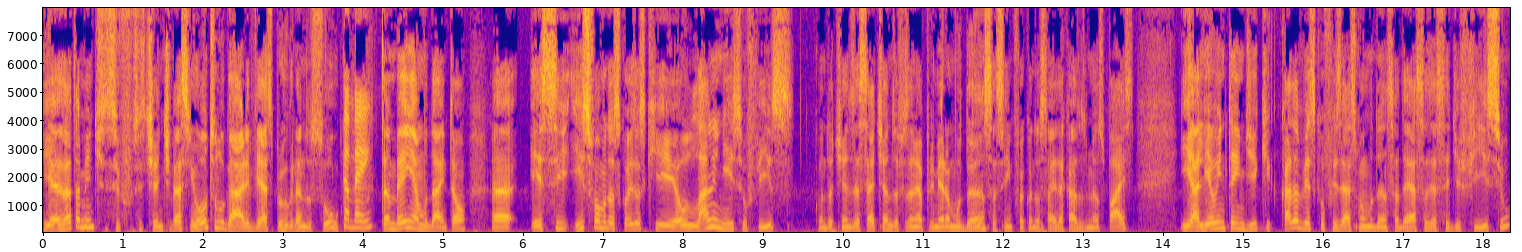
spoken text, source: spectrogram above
E é exatamente, se, se a gente estivesse em outro lugar e viesse para o Rio Grande do Sul, também, também ia mudar. Então, uh, esse, isso foi uma das coisas que eu lá no início fiz, quando eu tinha 17 anos, eu fiz a minha primeira mudança, assim, que foi quando eu saí da casa dos meus pais. E ali eu entendi que cada vez que eu fizesse uma mudança dessas ia ser difícil,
